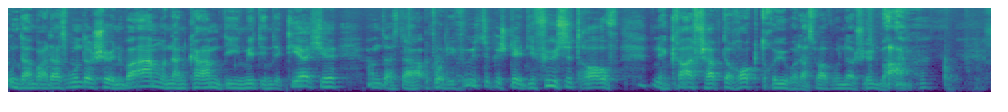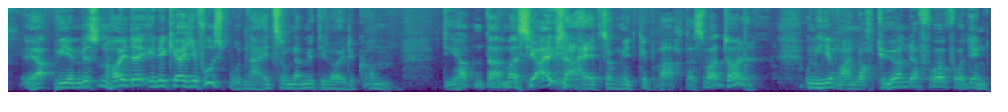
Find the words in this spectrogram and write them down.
Und dann war das wunderschön warm und dann kamen die mit in die Kirche, haben das da vor die Füße gestellt, die Füße drauf, den Grafschaft der Rock drüber, das war wunderschön warm. Ja, wir müssen heute in eine Kirche Fußbodenheizung, damit die Leute kommen. Die hatten damals die eigene Heizung mitgebracht, das war toll. Und hier waren noch Türen davor, vor den,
